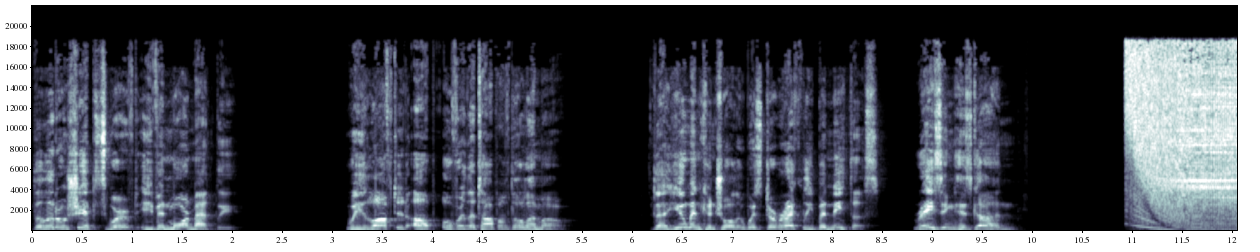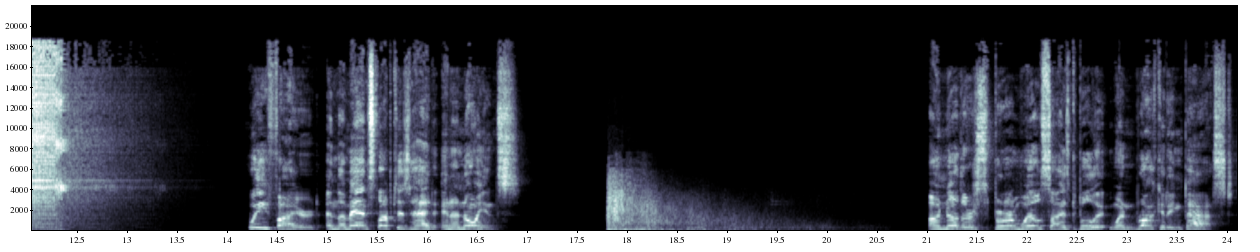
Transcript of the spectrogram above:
The little ship swerved even more madly. We lofted up over the top of the limo. The human controller was directly beneath us, raising his gun. We fired, and the man slapped his head in annoyance. Another sperm whale sized bullet went rocketing past.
